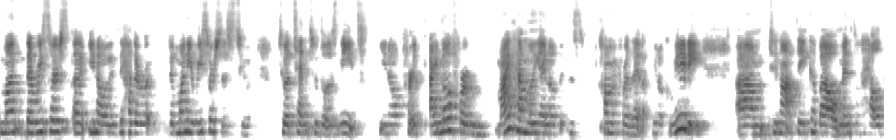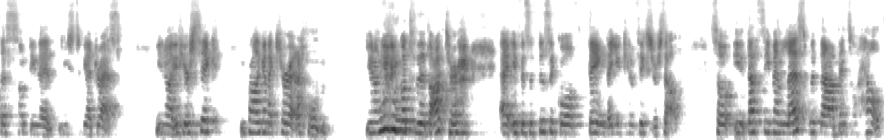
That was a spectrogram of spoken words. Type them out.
mon- the resource, uh, you know, they have the, the money resources to to attend to those needs. You know, for I know for my family, I know this is common for the you know community um, to not think about mental health as something that needs to be addressed. You know, if you're sick, you're probably gonna cure it at home. You don't even go to the doctor uh, if it's a physical thing that you can fix yourself. So it, that's even less with uh, mental health.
